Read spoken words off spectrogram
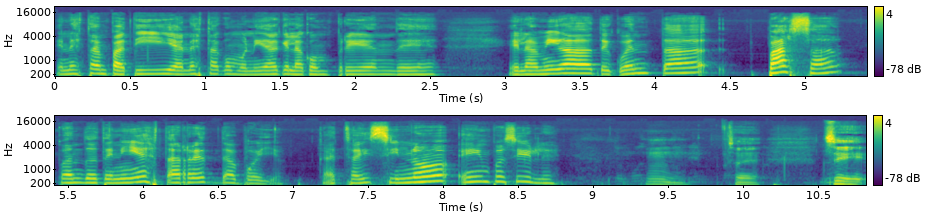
en esta empatía, en esta comunidad que la comprende. El amiga te cuenta, pasa cuando tenía esta red de apoyo, ¿cachai? Si no, es imposible. Mm, sí. Sí,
